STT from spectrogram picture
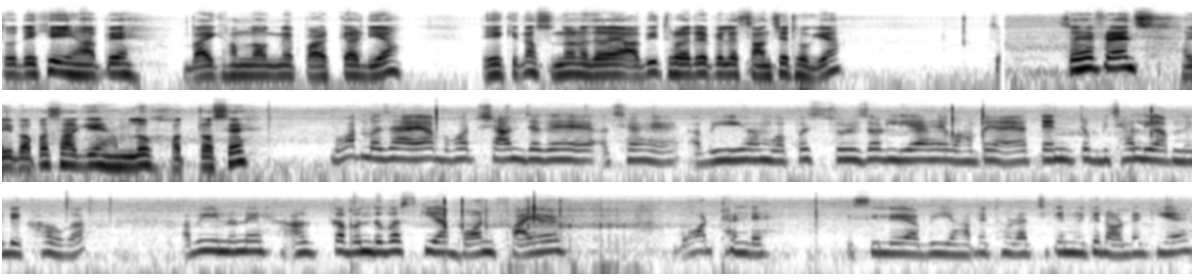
तो देखिए यहाँ पे बाइक हम लोग ने पार्क कर दिया। देखिए कितना सुंदर नज़र आया अभी थोड़ा देर पहले सनसेट हो गया। सो है फ्रेंड्स अभी वापस आ गए हम लोग हत्रो से। बहुत मज़ा आया बहुत शांत जगह है अच्छा है। अभी हम वापस जो रिजॉर्ट लिया है वहाँ पे आया टेंट तो बिछा लिया आपने देखा होगा। अभी इन्होंने आग का बंदोबस्त किया बॉन फायर बहुत ठंड है। इसीलिए अभी यहाँ पे थोड़ा चिकन विकन ऑर्डर किया है।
